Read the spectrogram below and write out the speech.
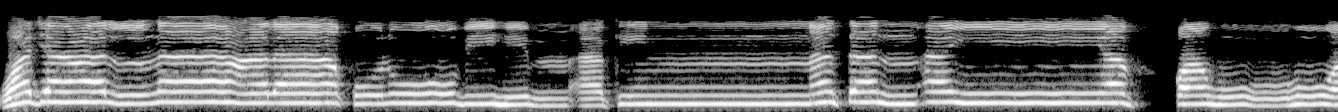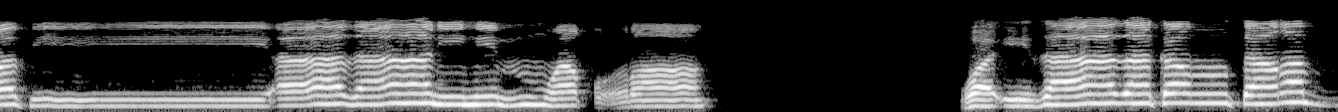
وجعلنا على قلوبهم أكنة أن يفقهوه وفي آذانهم وقرا وإذا ذكرت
